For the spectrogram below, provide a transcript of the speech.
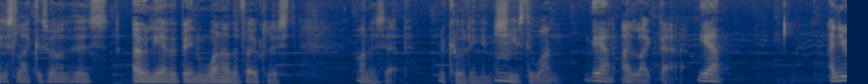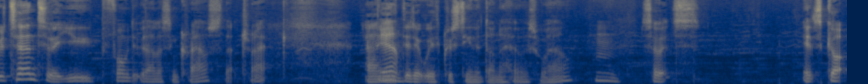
I just like as well. There's only ever been one other vocalist on a Zepp recording, and Mm. she's the one. Yeah, I like that. yeah, And you returned to it. You performed it with Alison Krauss, that track, and Yeah. you did it with Christina Donahoe as well. Hmm. So it's it's got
